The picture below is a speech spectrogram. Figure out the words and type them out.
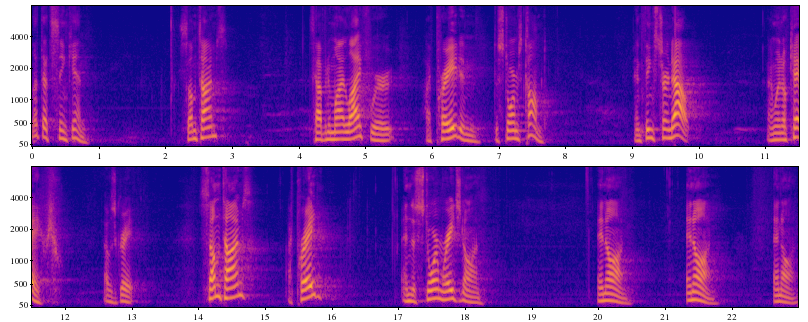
Let that sink in. Sometimes it's happened in my life where I prayed and the storms calmed and things turned out. I went, okay, whew, that was great. Sometimes I prayed and the storm raged on and on and on and on.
